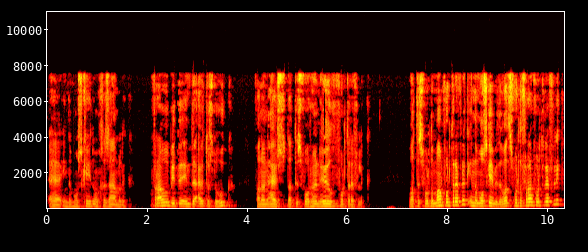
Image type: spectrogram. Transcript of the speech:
uh, in de moskee doen gezamenlijk. Vrouwen bidden in de uiterste hoek van hun huis. Dat is voor hun heel voortreffelijk. Wat is voor de man voortreffelijk? In de moskee bidden. Wat is voor de vrouw voortreffelijk?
